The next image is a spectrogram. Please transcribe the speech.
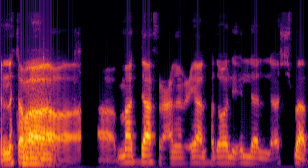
انه ترى ما تدافع عن العيال هذول إلا الاسباب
